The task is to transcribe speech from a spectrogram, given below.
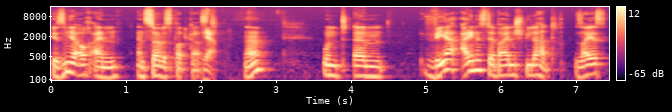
wir sind ja auch ein, ein Service-Podcast. Ja. Ne? Und ähm, wer eines der beiden Spiele hat, sei es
